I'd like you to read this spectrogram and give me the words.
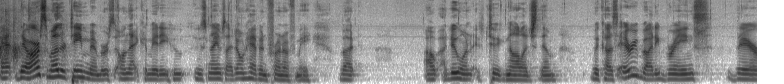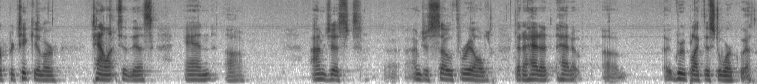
And there are some other team members on that committee who, whose names I don't have in front of me, but I, I do want to acknowledge them because everybody brings their particular talent to this, and uh, I'm just uh, I'm just so thrilled that I had a had a, um, a group like this to work with,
